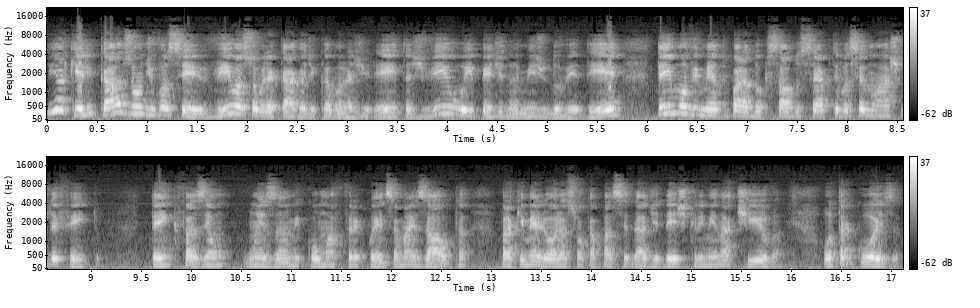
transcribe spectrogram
E aquele caso onde você viu a sobrecarga de câmaras direitas, viu o hiperdinamismo do VD, tem movimento paradoxal do septo e você não acha o defeito. Tem que fazer um, um exame com uma frequência mais alta para que melhore a sua capacidade discriminativa. Outra coisa,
